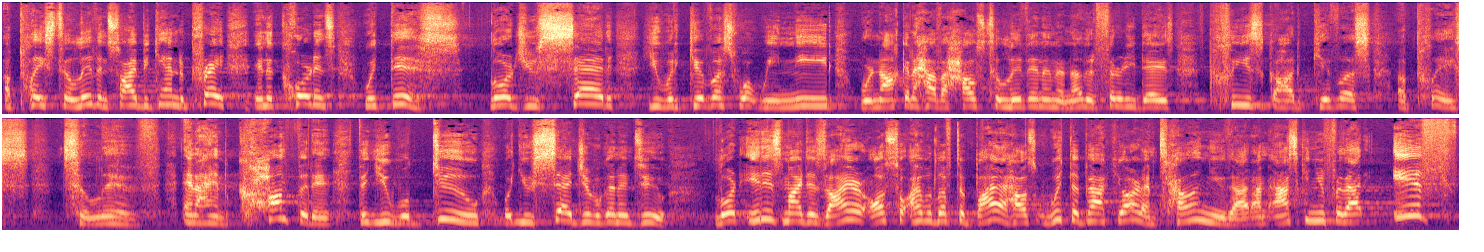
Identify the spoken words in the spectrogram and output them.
a place to live. And so I began to pray in accordance with this. Lord, you said you would give us what we need. We're not going to have a house to live in in another 30 days. Please, God, give us a place to live. And I am confident that you will do what you said you were going to do. Lord, it is my desire. Also, I would love to buy a house with a backyard. I'm telling you that. I'm asking you for that if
